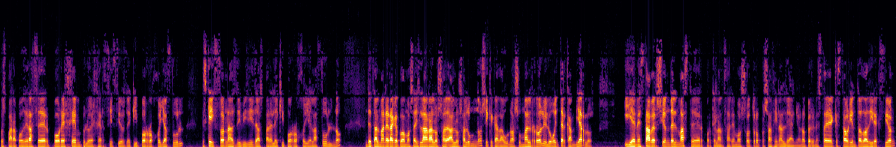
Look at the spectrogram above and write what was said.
pues para poder hacer, por ejemplo, ejercicios de equipo rojo y azul, es que hay zonas divididas para el equipo rojo y el azul, ¿no? De tal manera que podamos aislar a los, a los alumnos y que cada uno asuma el rol y luego intercambiarlos. Y en esta versión del máster, porque lanzaremos otro pues a final de año, ¿no? Pero en este que está orientado a dirección,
